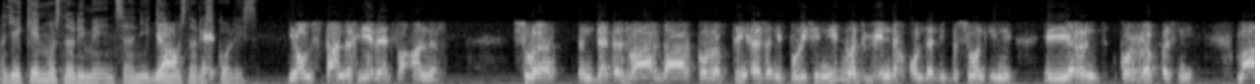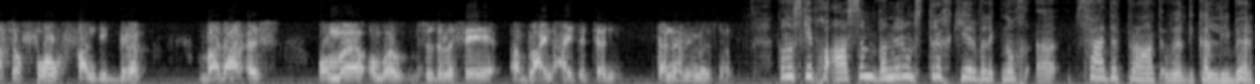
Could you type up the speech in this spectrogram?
want jy ken mos nou die mense en jy ken ja, mos nou die skollies. Die omstandighede het verander. So en dit is waar daar korrupsie is in die polisie nie noodwendig omdat die persoon inherent korrup is nie, maar as gevolg van die druk wat daar is om uh, om uh, soos hulle sê 'n blind eye te turn dan hulle mos dan. Kom ons skep geasem wanneer ons terugkeer wil ek nog uh, verder praat oor die kaliber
